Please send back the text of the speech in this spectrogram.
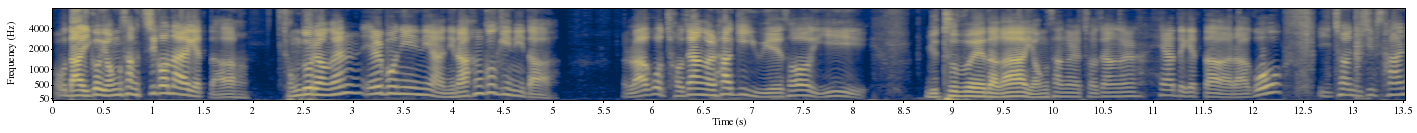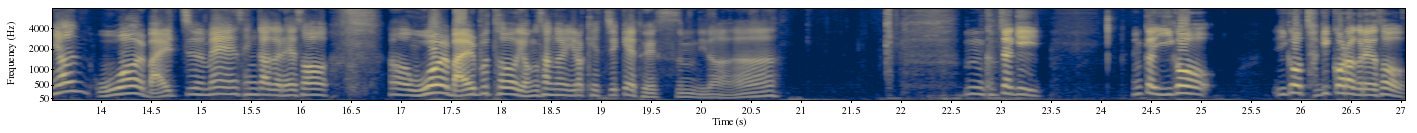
어, 나 이거 영상 찍어놔야겠다. 정도령은 일본인이 아니라 한국인이다. 라고 저장을 하기 위해서 이 유튜브에다가 영상을 저장을 해야 되겠다라고 2024년 5월 말쯤에 생각을 해서 어, 5월 말부터 영상을 이렇게 찍게 됐습니다. 음, 갑자기 그러니까 이거 이거 자기 거라 그래서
